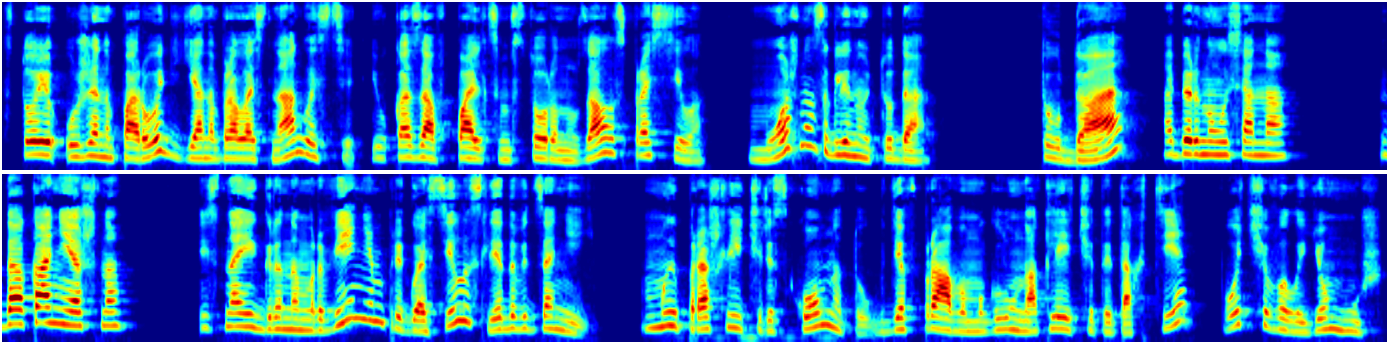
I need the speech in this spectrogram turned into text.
Стоя уже на пороге, я набралась наглости и, указав пальцем в сторону зала, спросила, «Можно заглянуть туда?» «Туда?» – обернулась она. «Да, конечно», и с наигранным рвением пригласила следовать за ней. Мы прошли через комнату, где в правом углу на клетчатой тахте почивал ее муж,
